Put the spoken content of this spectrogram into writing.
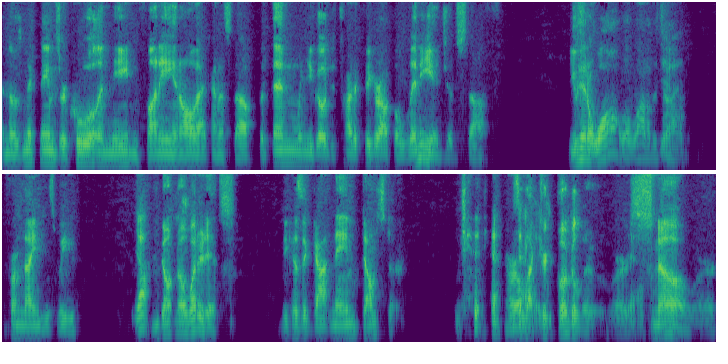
and those nicknames are cool and neat and funny and all that kind of stuff. But then when you go to try to figure out the lineage of stuff, you hit a wall a lot of the time yeah. from 90s weed. Yeah. You don't know what it is because it got named dumpster yeah, or exactly. electric boogaloo or yeah. snow or,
